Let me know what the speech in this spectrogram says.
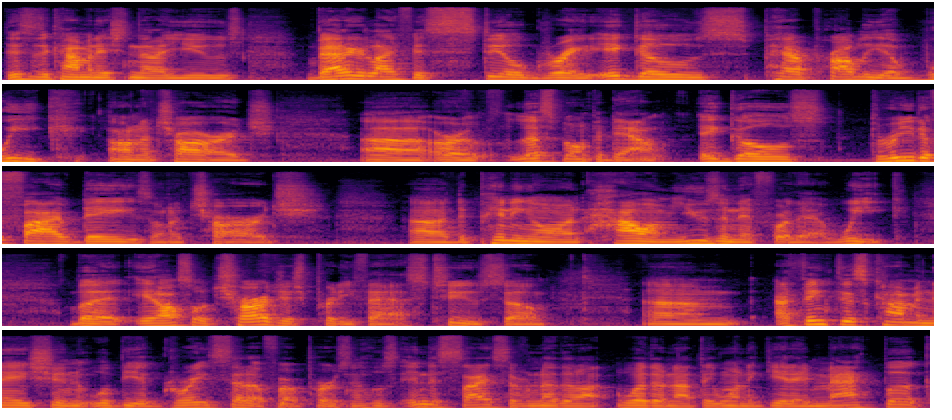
This is the combination that I use. Battery life is still great. It goes probably a week on a charge, uh, or let's bump it down. It goes three to five days on a charge, uh, depending on how I'm using it for that week but it also charges pretty fast too. So um, I think this combination will be a great setup for a person who's indecisive whether, or not they want to get a MacBook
